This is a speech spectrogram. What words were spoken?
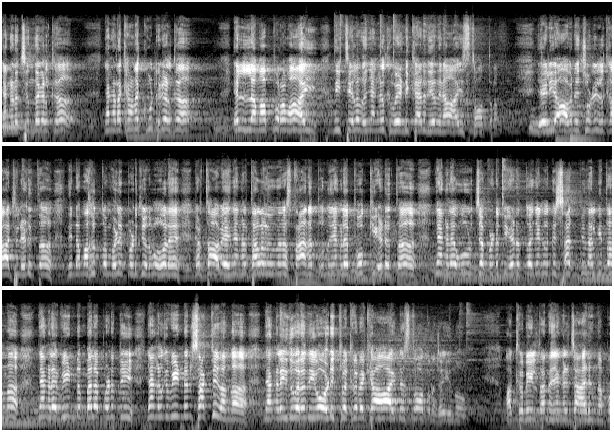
ഞങ്ങളുടെ ചിന്തകൾക്ക് ഞങ്ങളുടെ കണക്കൂട്ടുകൾക്ക് എല്ലാം അപ്പുറമായി. നീ ചിലത് ഞങ്ങൾക്ക് വേണ്ടി കരുതിയതിനായി സ്തോത്രം. ഏലിയാവിനെ ചുഴലിൽ കാറ്റിലെടുത്ത് നിന്റെ മഹത്വം വെളിപ്പെടുത്തിയതുപോലെ കർത്താവെ ഞങ്ങൾ തളർന്ന സ്ഥാനത്തുനിന്ന് ഞങ്ങളെ പൊക്കിയെടുത്ത് ഞങ്ങളെ ഊർജപ്പെടുത്തിയെടുത്ത് ഞങ്ങൾക്ക് ശക്തി നൽകി തന്ന് ഞങ്ങളെ വീണ്ടും ബലപ്പെടുത്തി ഞങ്ങൾക്ക് വീണ്ടും ശക്തി തന്ന്. ഞങ്ങൾ ഇതുവരെ നീ ഓടിച്ച കൃപയ്ക്കായിട്ട് സ്തോത്രം ചെയ്യുന്നു. ആ കൃപയിൽ തന്നെ ഞങ്ങൾ ചാരുന്നപ്പ.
